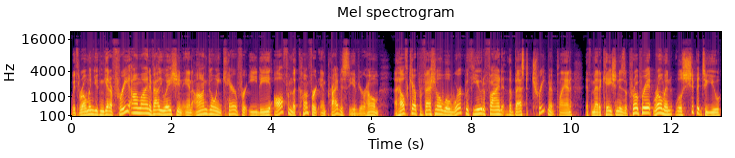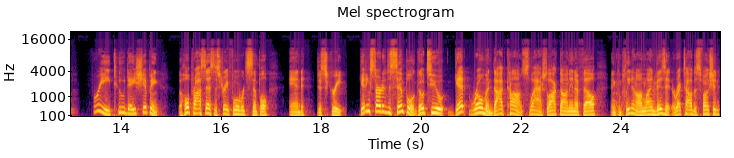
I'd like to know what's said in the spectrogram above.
With Roman, you can get a free online evaluation and ongoing care for ED, all from the comfort and privacy of your home. A healthcare professional will work with you to find the best treatment plan. If medication is appropriate, Roman will ship it to you free two day shipping. The whole process is straightforward, simple, and discreet. Getting started is simple. Go to getroman.com slash locked on NFL and complete an online visit. Erectile dysfunction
